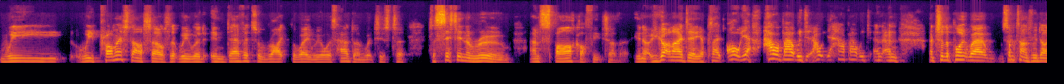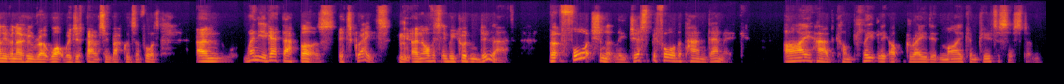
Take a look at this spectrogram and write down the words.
we we promised ourselves that we would endeavor to write the way we always had done, which is to to sit in a room and spark off each other. You know, you got an idea, you played, oh yeah, how about we do oh yeah, how about we and and and to the point where sometimes we don't even know who wrote what, we're just bouncing backwards and forwards. And when you get that buzz, it's great. Yeah. And obviously we couldn't do that. But fortunately, just before the pandemic, I had completely upgraded my computer system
